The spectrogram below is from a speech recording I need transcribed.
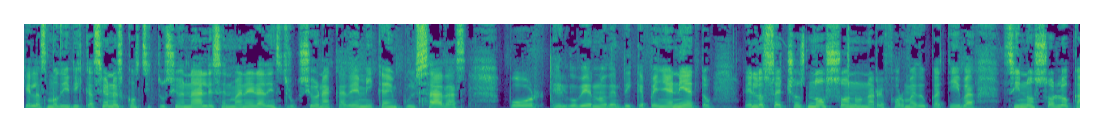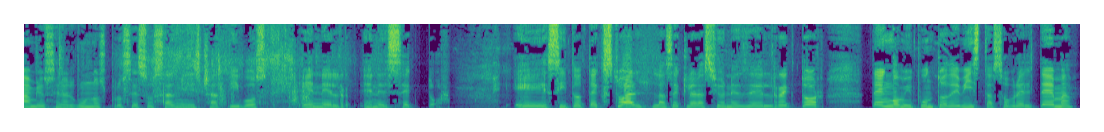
que las modificaciones constitucionales en manera de instrucción académica impulsadas por el gobierno de Enrique Peña Nieto en los hechos no son una reforma educativa, sino solo cambios en algunos procesos administrativos en el, en el sector. Eh, cito textual las declaraciones del rector. Tengo mi punto de vista sobre el tema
